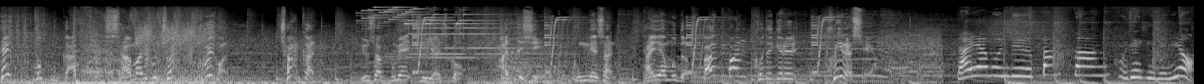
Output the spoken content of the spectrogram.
획폭풍가 4만 9천 9백 원. 잠깐 유사품에 주의하시고 반드시 국내산 다이아몬드 빵빵 고데기를 확인하세요 다이아몬드 빵빵 고데기는요.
